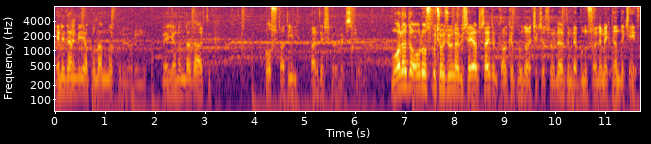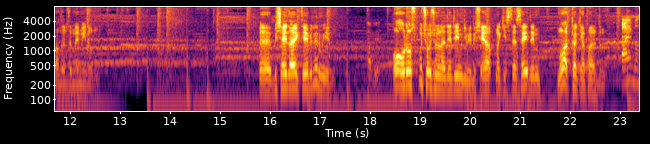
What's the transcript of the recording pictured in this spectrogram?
Yeniden bir yapılanma kuruyorum. Ve yanımda da artık dost da değil, kardeş görmek istiyorum. Bu arada orospu çocuğuna bir şey yapsaydım kalkıp burada açıkça söylerdim ve bunu söylemekten de keyif alırdım emin olun. Ee, bir şey daha ekleyebilir miyim? Tabii. O orospu çocuğuna dediğim gibi bir şey yapmak isteseydim muhakkak yapardım. Simon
